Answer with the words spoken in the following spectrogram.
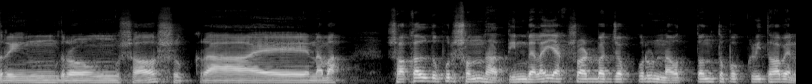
দ্রিং দ্রং স শুক্রায় নামা। সকাল দুপুর সন্ধ্যা তিন বেলায় একশো আটবার জপ করুন না, অত্যন্ত উপকৃত হবেন।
